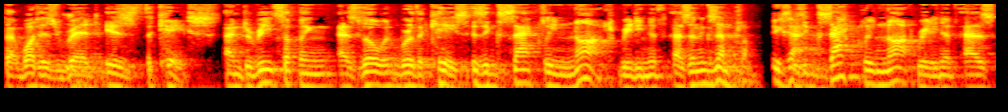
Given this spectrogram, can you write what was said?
that what is read is the case case. And to read something as though it were the case is exactly not reading it as an exemplum. Exactly. It's exactly not reading it as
